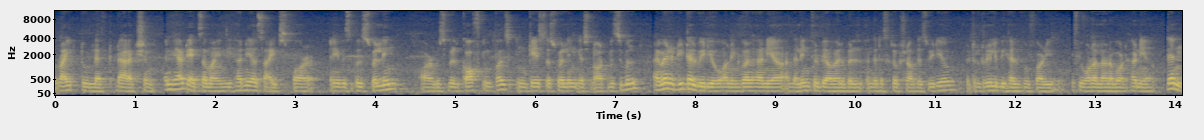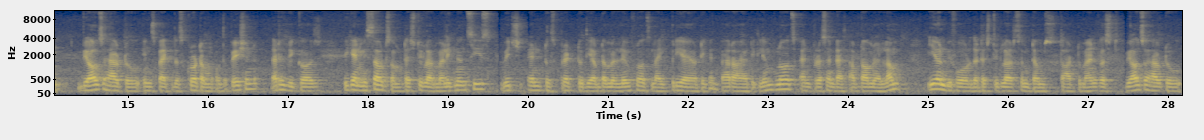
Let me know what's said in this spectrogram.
right to left direction. And we have to examine the hernial sites for any visible swelling or visible cough impulse in case the swelling is not visible. I made a detailed video on inguinal hernia and the link will be available in the description of this video. It will really be helpful for you if you want to learn about hernia. Then we also have to inspect the scrotum of the patient. That is because we can miss out some testicular malignancies which tend to spread to the abdominal lymph nodes like pre-aortic and para-aortic lymph nodes and present as abdominal lump even before the testicular symptoms start to manifest. We also have to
